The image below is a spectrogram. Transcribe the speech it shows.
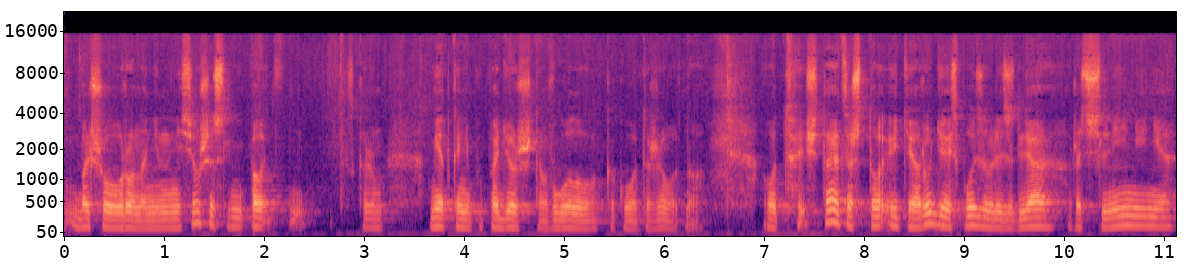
большого урона не нанесешь, если, скажем, метко не попадешь там, в голову какого-то животного. Вот, считается, что эти орудия использовались для расчленения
